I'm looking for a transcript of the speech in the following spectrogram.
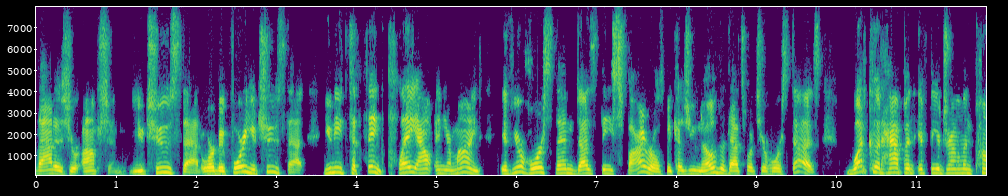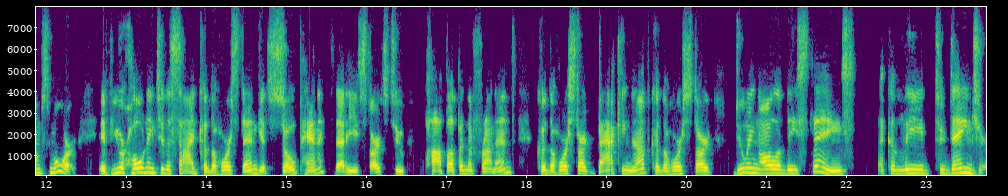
that as your option, you choose that, or before you choose that, you need to think, play out in your mind. If your horse then does these spirals because you know that that's what your horse does, what could happen if the adrenaline pumps more? If you're holding to the side, could the horse then get so panicked that he starts to pop up in the front end? Could the horse start backing up? Could the horse start doing all of these things that could lead to danger?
